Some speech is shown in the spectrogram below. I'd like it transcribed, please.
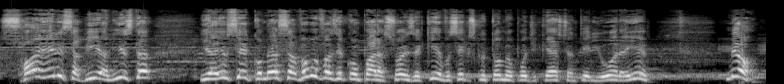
Só ele sabia a lista. E aí você começa, vamos fazer comparações aqui, você que escutou meu podcast anterior aí. Meu,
